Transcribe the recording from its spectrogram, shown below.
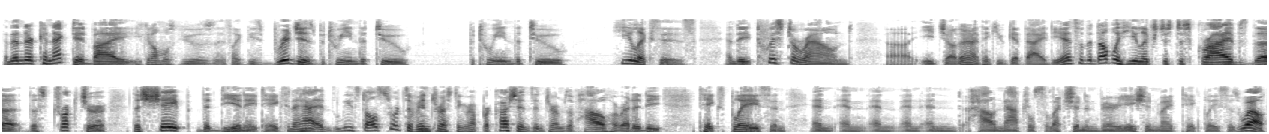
And then they're connected by, you can almost view as it's like these bridges between the two, between the two helixes, and they twist around uh, each other. And I think you get the idea. And so the double helix just describes the the structure, the shape that DNA takes, and it, ha- it leads to all sorts of interesting repercussions in terms of how heredity takes place, and and and and and and how natural selection and variation might take place as well.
